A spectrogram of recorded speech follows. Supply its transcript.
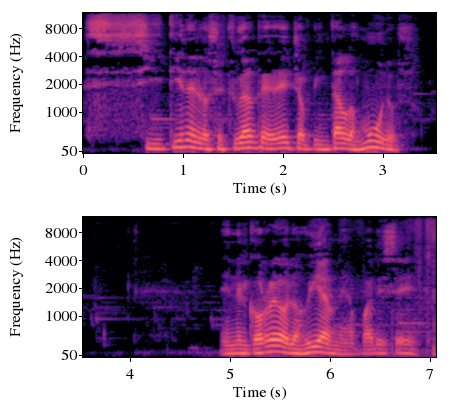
si tienen los estudiantes derecho a pintar los muros. En el correo de los viernes aparece esto.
